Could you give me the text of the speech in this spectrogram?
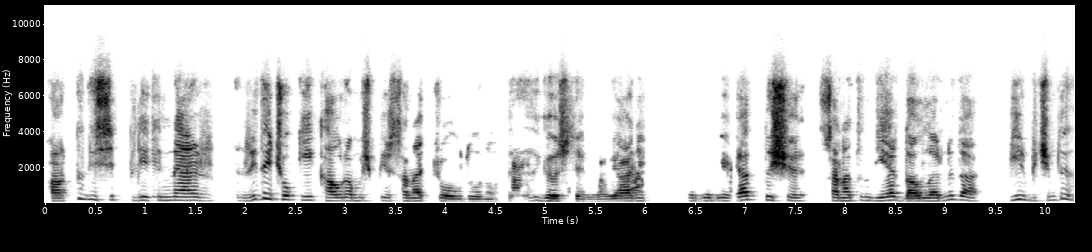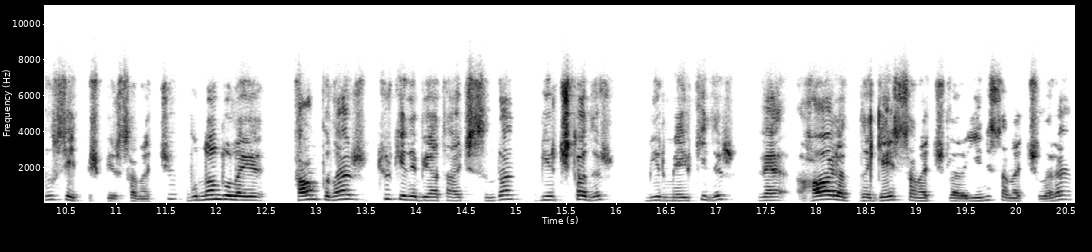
farklı disiplinleri de çok iyi kavramış bir sanatçı olduğunu gösteriyor. Yani edebiyat dışı sanatın diğer dallarını da bir biçimde hıfzetmiş bir sanatçı. Bundan dolayı Tanpınar Türk Edebiyatı açısından bir çıtadır, bir mevkidir ve hala da genç sanatçılara, yeni sanatçılara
